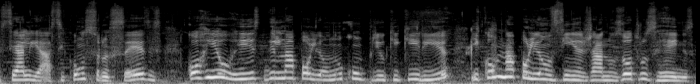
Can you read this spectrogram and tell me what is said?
se aliasse com os franceses, corria o risco de Napoleão não cumprir o que queria e como Napoleão vinha já nos outros reinos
